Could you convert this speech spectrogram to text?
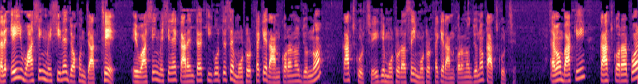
তাহলে এই ওয়াশিং মেশিনে যখন যাচ্ছে, এই ওয়াশিং মেশিনে কারেন্টটা কি করতেছে? মোটরটাকে রান করানোর জন্য কাজ করছে। এই যে মোটর আছে, এই মোটরটাকে রান করানোর জন্য কাজ করছে। এবং বাকি কাজ করার পর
